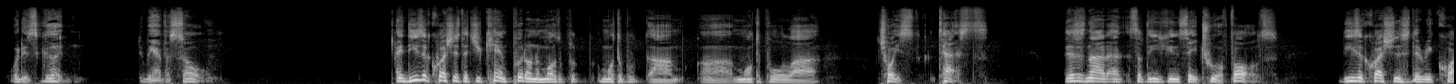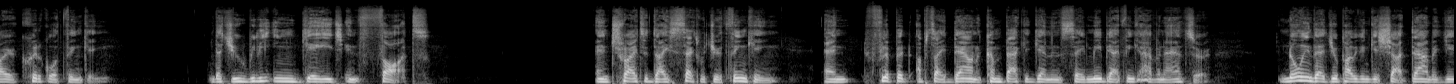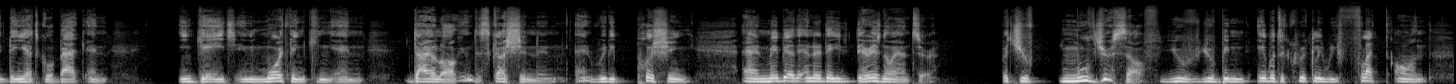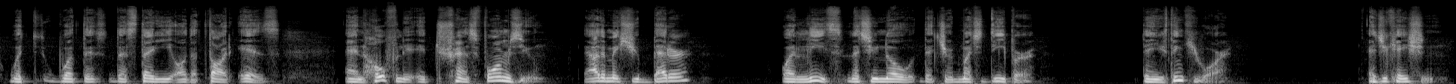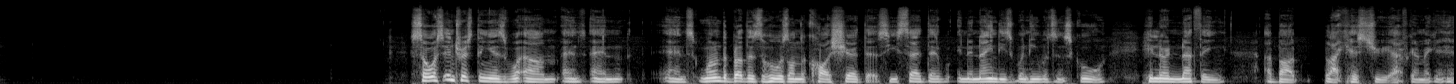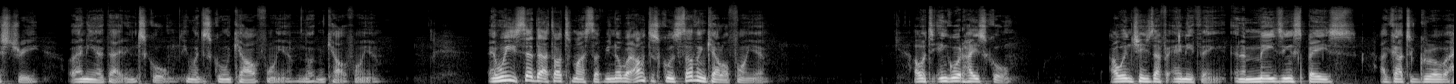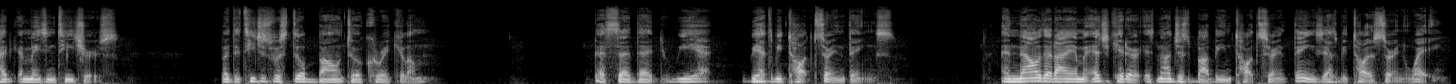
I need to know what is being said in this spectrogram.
What is good? Do we have a soul?" And these are questions that you can't put on a multiple multiple um, uh, multiple uh, choice tests. This is not a, something you can say true or false. These are questions that require critical thinking, that you really engage in thought and try to dissect what you're thinking and flip it upside down and come back again and say, maybe I think I have an answer. Knowing that you're probably to get shot down, but you, then you have to go back and engage in more thinking and dialogue and discussion and, and really pushing. And maybe at the end of the day, there is no answer but you've moved yourself. You've you've been able to quickly reflect on what what the the study or the thought is, and hopefully it transforms you. It either makes you better, or at least lets you know that you're much deeper than you think you are. Education. So what's interesting is um and and and one of the brothers who was on the call shared this. He said that in the 90s, when he was in school, he learned nothing about Black history, African American history, or any of that in school. He went to school in California, Northern California. And when he said that, I thought to myself, you know what? I went to school in Southern California. I went to Inglewood High School. I wouldn't change that for anything. An amazing space. I got to grow, I had amazing teachers. But the teachers were still bound to a curriculum that said that we we have to be taught certain things. And now that I am an educator, it's not just about being taught certain things, it has to be taught a certain way.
